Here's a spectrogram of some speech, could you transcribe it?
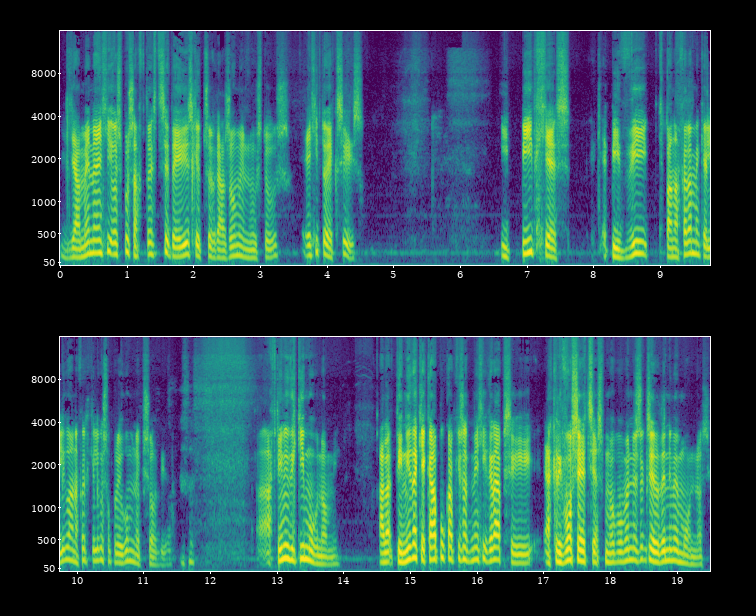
Για μένα έχει ως προς αυτές τις εταιρείες και τους εργαζόμενους τους, έχει το εξής. Υπήρχες, επειδή, το αναφέραμε και λίγο, αναφέρθηκε λίγο στο προηγούμενο επεισόδιο. Αυτή είναι η δική μου γνώμη. Αλλά την είδα και κάπου κάποιος να την έχει γράψει ακριβώς έτσι, ας πούμε. Επομένως, δεν ξέρω, δεν είμαι μόνος.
